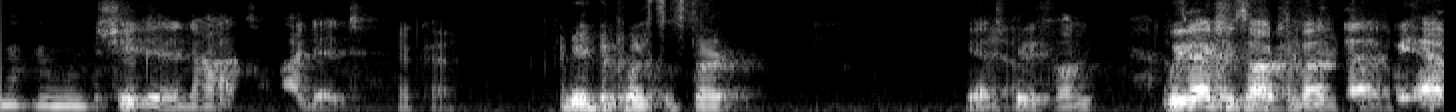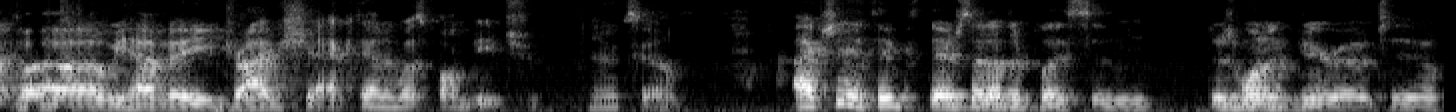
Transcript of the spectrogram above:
Mm-mm. She did not. I did. Okay. it'd be a good place to start. Yeah, it's Yeah. pretty fun. We've actually talked about that. We have uh, we have a drive shack down in West Palm Beach. Okay. So, actually, I think there's that other place in. There's one in Vero too.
